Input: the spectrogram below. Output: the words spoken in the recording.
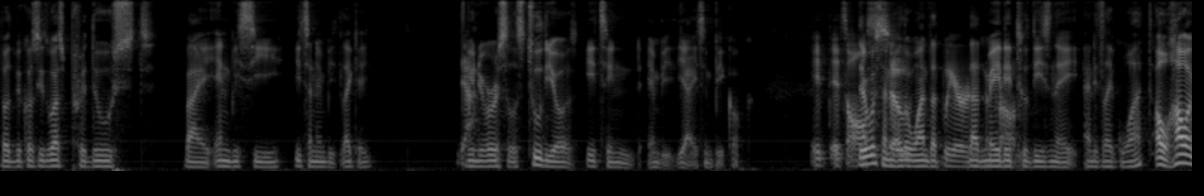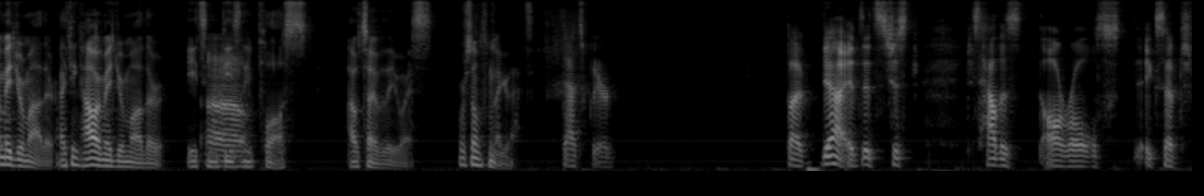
but because it was produced by NBC, it's an like a Yeah. Universal Studios. It's in NB. Yeah, it's in Peacock. It, it's all there was so another one that weird that made it to Disney, and it's like what? Oh, How I Met Your Mother. I think How I Met Your Mother. It's in Oh. Disney Plus outside of the US or something like that. That's weird. But yeah, it's it's just just how this all rolls. Except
